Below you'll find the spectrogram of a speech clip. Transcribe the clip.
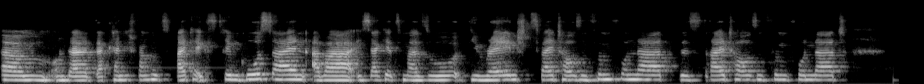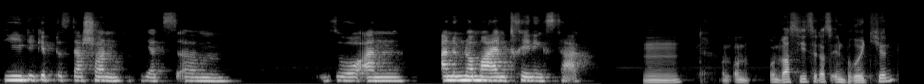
Ähm, und da, da kann die Schwankungsbreite extrem groß sein. Aber ich sage jetzt mal so, die Range 2500 bis 3500 die, die gibt es da schon jetzt ähm, so an, an einem normalen Trainingstag. Mhm. Und, und, und was hieße das in Brötchen?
